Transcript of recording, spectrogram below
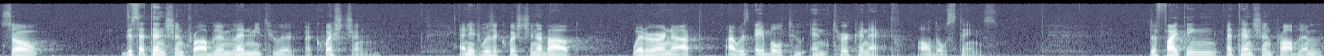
So, this attention problem led me to a, a question. And it was a question about whether or not I was able to interconnect all those things. The fighting attention problem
